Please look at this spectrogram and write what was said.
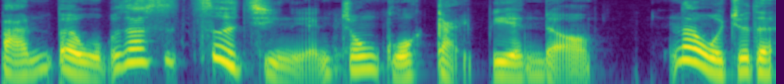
版本，我不知道是这几年中国改编的哦。那我觉得。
